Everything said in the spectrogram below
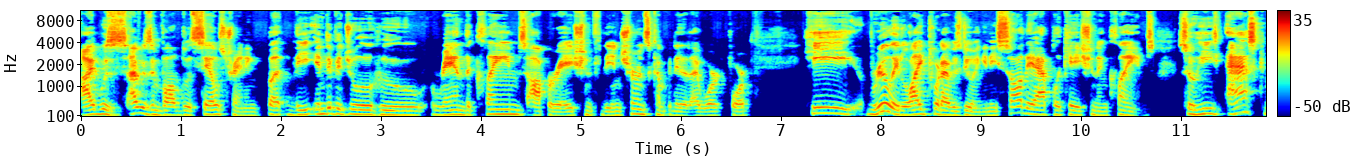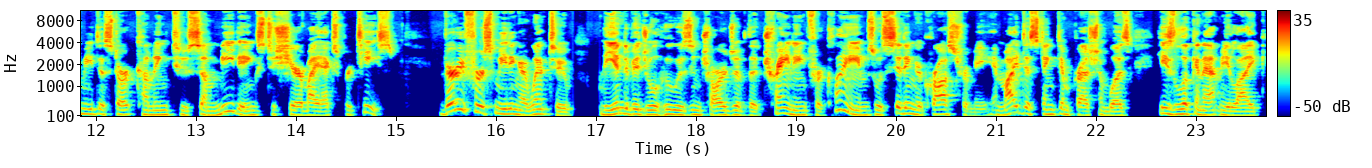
I was I was involved with sales training, but the individual who ran the claims operation for the insurance company that I worked for, he really liked what I was doing and he saw the application and claims. So he asked me to start coming to some meetings to share my expertise. Very first meeting I went to, the individual who was in charge of the training for claims was sitting across from me. And my distinct impression was he's looking at me like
